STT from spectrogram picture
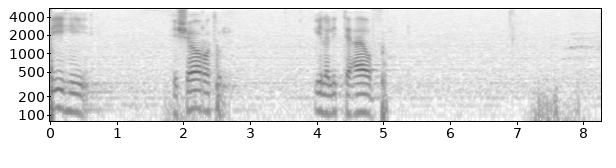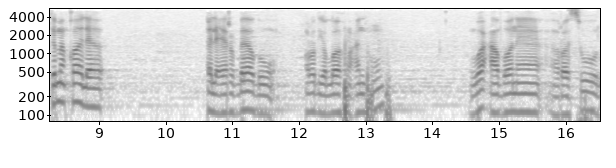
فيه إشارة إلى الاتعاظ كما قال العرباض رضي الله عنه وعظنا رسول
